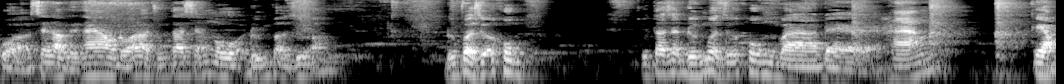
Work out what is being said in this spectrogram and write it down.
của xe đạp thể thao đó là chúng ta sẽ ngồi đứng vào giữa đứng vào giữa khung. Chúng ta sẽ đứng vào giữa khung và để háng kẹp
